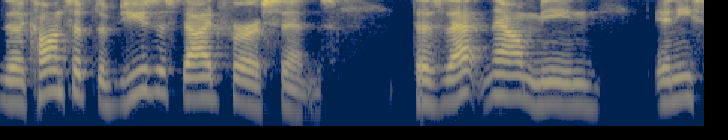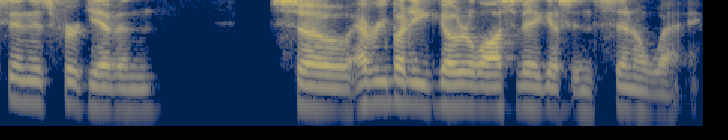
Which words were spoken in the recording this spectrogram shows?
The concept of Jesus died for our sins, does that now mean any sin is forgiven? So everybody go to Las Vegas and sin away?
